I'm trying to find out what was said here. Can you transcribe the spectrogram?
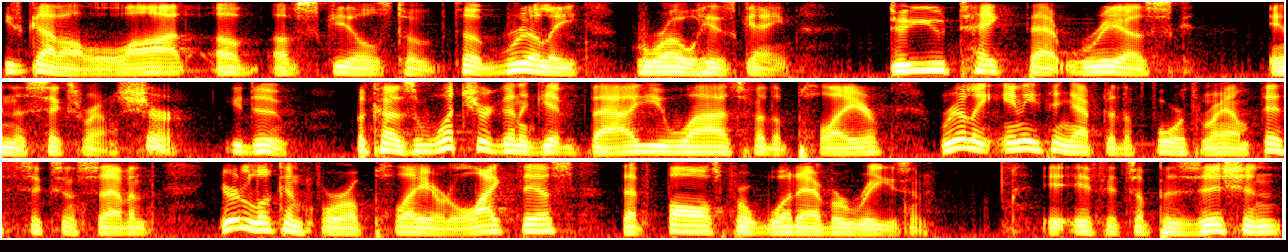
He's got a lot of, of skills to to really grow his game. Do you take that risk in the sixth round? Sure, you do because what you're going to get value wise for the player, really anything after the fourth round, fifth, sixth, and seventh, you're looking for a player like this that falls for whatever reason. If it's a position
